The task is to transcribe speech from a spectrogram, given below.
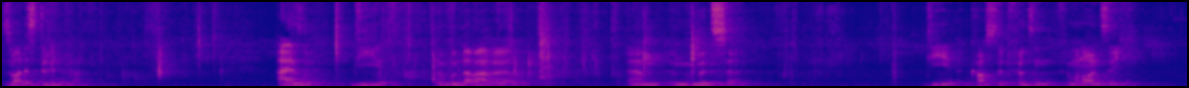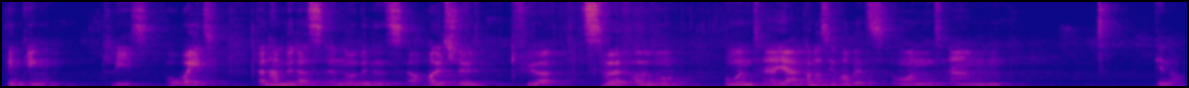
so alles drin war. Also, die wunderbare ähm, Mütze, die kostet 14,95 Thinking Please Wait. Dann haben wir das äh, Neumittens Holzschild für 12 Euro und äh, ja, kommt aus den Hobbits und ähm, genau.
